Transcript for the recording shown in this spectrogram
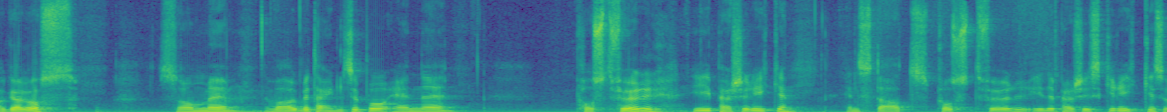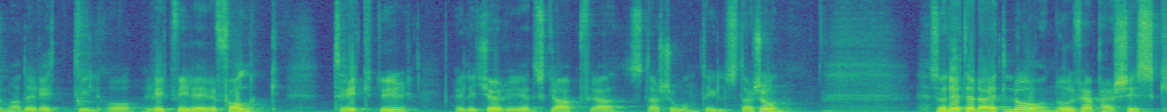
agaros, som eh, var betegnelse på en eh, postfører i Perserriket en statspostfører i det persiske riket som hadde rett til å rekvirere folk, trekkdyr eller kjøreredskap fra stasjon til stasjon. Så dette er da et låneord fra persisk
